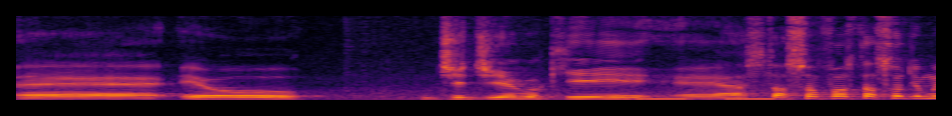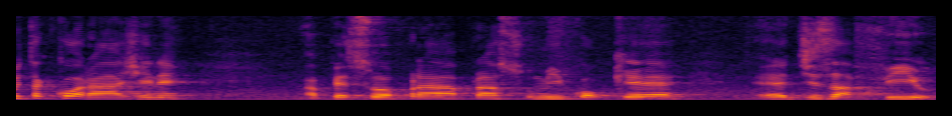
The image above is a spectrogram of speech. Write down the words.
é, eu te digo que é, a situação foi uma situação de muita coragem, né? A pessoa, para assumir qualquer é, desafio,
